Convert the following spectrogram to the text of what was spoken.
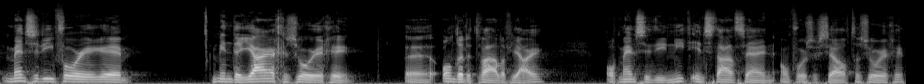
mensen die voor minderjarigen zorgen uh, onder de 12 jaar. Of mensen die niet in staat zijn om voor zichzelf te zorgen.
